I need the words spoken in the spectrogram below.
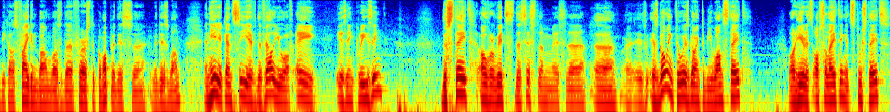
because Feigenbaum was the first to come up with this, uh, with this one. And here you can see if the value of A is increasing, the state over which the system is, uh, uh, is, is, going to is going to be one state. Or here it's oscillating, it's two states.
